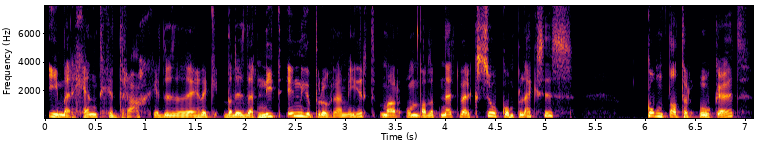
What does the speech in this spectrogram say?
emergent gedrag. Dus dat eigenlijk, dat is daar niet in geprogrammeerd, maar omdat het netwerk zo complex is, komt dat er ook uit.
